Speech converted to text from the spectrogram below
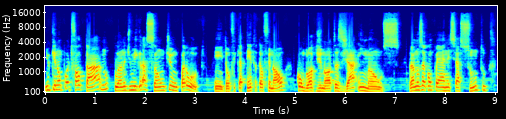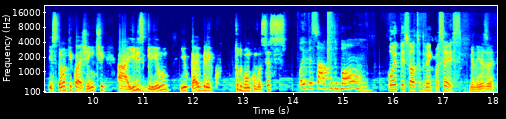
e o que não pode faltar no plano de migração de um para o outro. Então fique atento até o final com o bloco de notas já em mãos. Para nos acompanhar nesse assunto, estão aqui com a gente a Iris Grilo e o Caio Greco. Tudo bom com vocês? Oi, pessoal, tudo bom? Oi, pessoal, tudo bem com vocês? Beleza.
